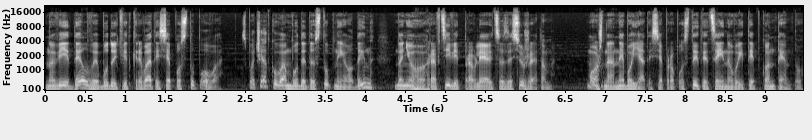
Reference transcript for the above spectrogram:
Нові делви будуть відкриватися поступово. Спочатку вам буде доступний один, до нього гравці відправляються за сюжетом. Можна не боятися пропустити цей новий тип контенту.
